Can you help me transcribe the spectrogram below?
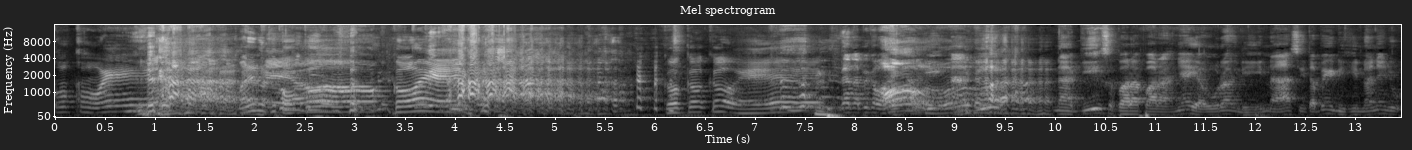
Koko kowe. Mana nuki koko? Koe. Koko koe. Enggak tapi kalau nagi, nagi, nagi separah-parahnya ya orang dihina sih, tapi yang dihinanya juga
